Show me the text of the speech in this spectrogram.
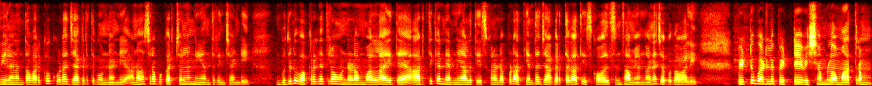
వీలైనంత వరకు కూడా జాగ్రత్తగా ఉండండి. అనవసరపు ఖర్చులను నియంత్రించండి. బుధుడు వక్రగతిలో ఉండడం వల్ల అయితే ఆర్థిక నిర్ణయాలు తీసుకునేటప్పుడు అత్యంత జాగ్రత్తగా తీసుకోవాల్సిన సమయంగానే చెప్పుకోవాలి. పెట్టుబడులు పెట్టే విషయంలో మాత్రం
